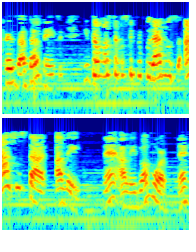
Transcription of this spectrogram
Exatamente. Então nós temos que procurar nos ajustar à lei, né? A lei do amor, né?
